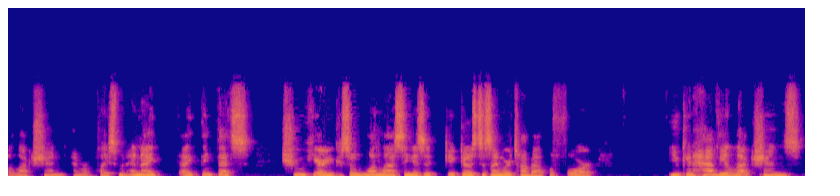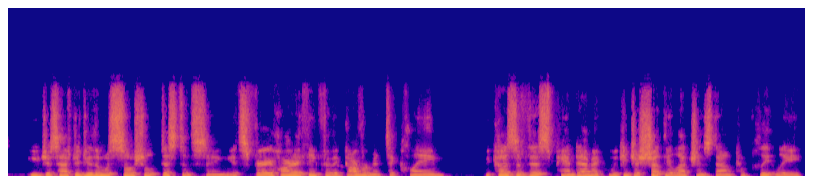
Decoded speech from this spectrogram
election, and replacement. And I, I think that's true here. So one last thing is it, it goes to something we were talking about before. You can have the elections, you just have to do them with social distancing. It's very hard, I think, for the government to claim because of this pandemic, we can just shut the elections down completely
